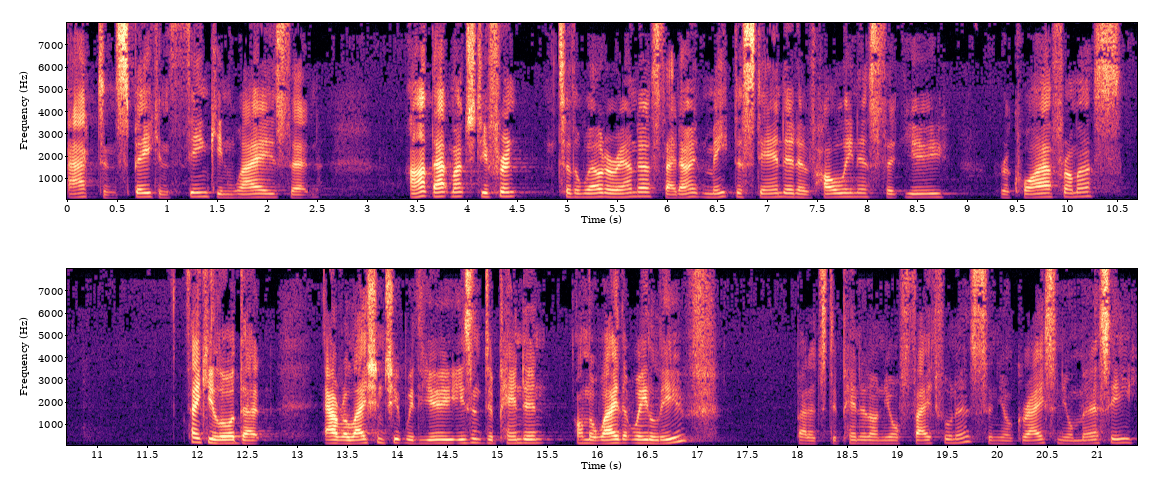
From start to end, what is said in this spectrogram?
act and speak and think in ways that aren't that much different to the world around us. They don't meet the standard of holiness that you require from us. Thank you, Lord, that our relationship with you isn't dependent on the way that we live but it's dependent on your faithfulness and your grace and your mercy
